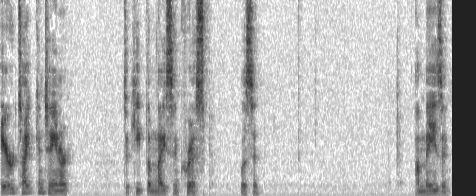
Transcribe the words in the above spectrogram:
airtight container to keep them nice and crisp. Listen. Amazing.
